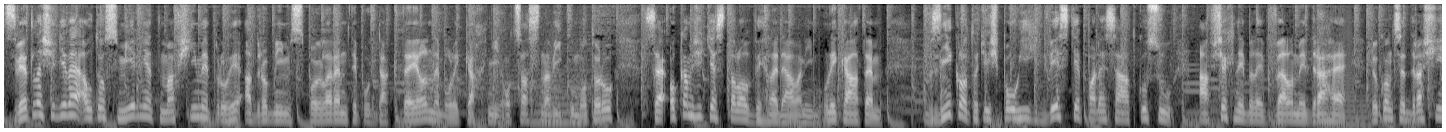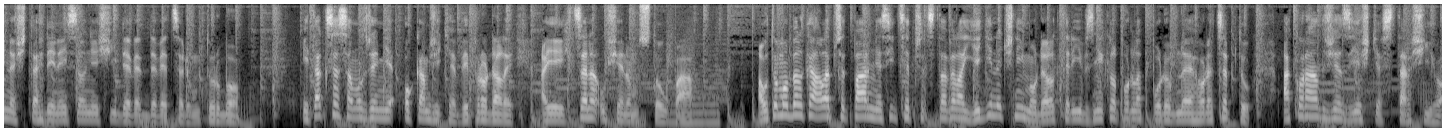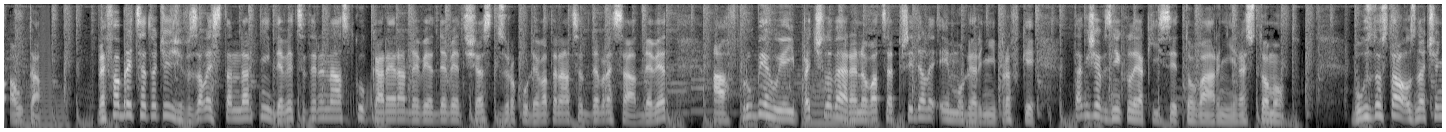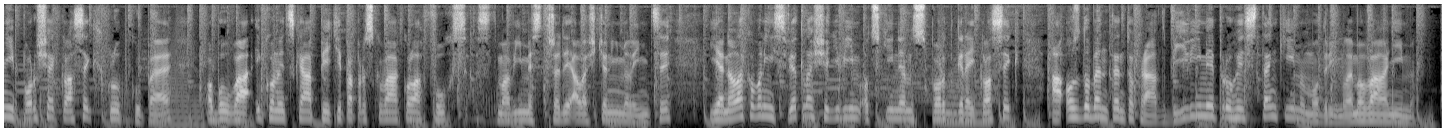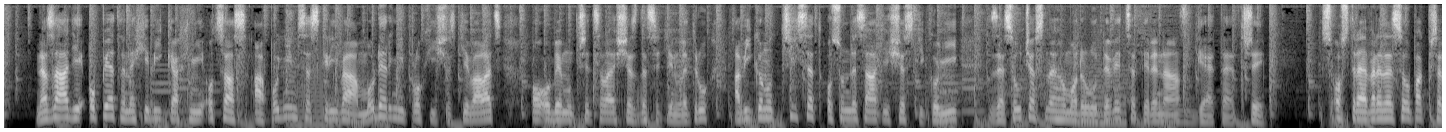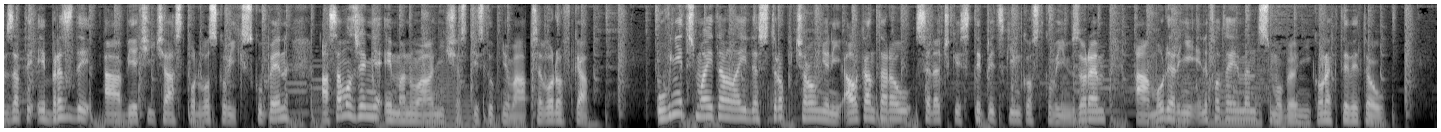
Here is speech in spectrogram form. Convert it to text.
Světle šedivé auto s mírně tmavšími pruhy a drobným spoilerem typu ducktail neboli kachní ocas na výku motoru se okamžitě stalo vyhledávaným unikátem. Vzniklo totiž pouhých 250 kusů a všechny byly velmi drahé, dokonce dražší než tehdy nejsilnější 997 Turbo. I tak se samozřejmě okamžitě vyprodali a jejich cena už jenom stoupá. Automobilka ale před pár měsíci představila jedinečný model, který vznikl podle podobného receptu, akorát že z ještě staršího auta. Ve fabrice totiž vzali standardní 911 Carrera 996 z roku 1999 a v průběhu její pečlivé renovace přidali i moderní prvky, takže vznikl jakýsi tovární restomod. Vůz dostal označení Porsche Classic Club Coupé, obouvá ikonická pětipaprsková kola Fuchs s tmavými středy a leštěnými límci, je nalakovaný světle šedivým odstínem Sport Grey Classic a ozdoben tentokrát bílými pruhy s tenkým modrým lemováním. Na zádi opět nechybí kachní ocas a pod ním se skrývá moderní plochý šestiválec o objemu 3,6 litru a výkonu 386 koní ze současného modelu 911 GT3. Z ostré verze jsou pak převzaty i brzdy a větší část podvozkových skupin a samozřejmě i manuální šestistupňová převodovka. Uvnitř majitel najde strop čalouněný alkantarou, sedačky s typickým kostkovým vzorem a moderní infotainment s mobilní konektivitou.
